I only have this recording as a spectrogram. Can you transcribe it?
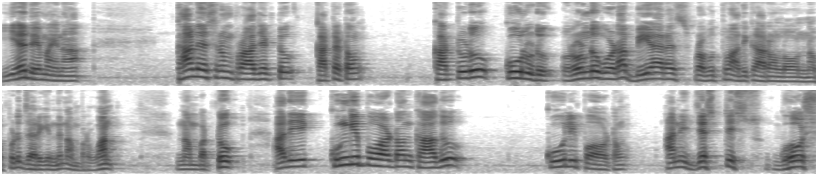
ఏదేమైనా కాళేశ్వరం ప్రాజెక్టు కట్టడం కట్టుడు కూలుడు రెండు కూడా బీఆర్ఎస్ ప్రభుత్వం అధికారంలో ఉన్నప్పుడు జరిగింది నంబర్ వన్. నంబర్ టూ అది కుంగిపోవటం కాదు కూలిపోవటం అని జస్టిస్ ఘోష్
